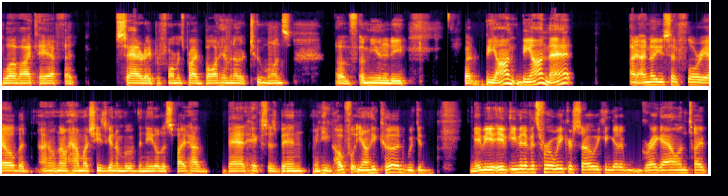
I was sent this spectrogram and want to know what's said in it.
love IKF. That Saturday performance probably bought him another two months of immunity. But beyond beyond that, I, I know you said Florial, but I don't know how much he's going to move the needle, despite how bad Hicks has been. I mean, he hopefully, you know, he could. We could maybe if, even if it's for a week or so, we can get a Greg Allen type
